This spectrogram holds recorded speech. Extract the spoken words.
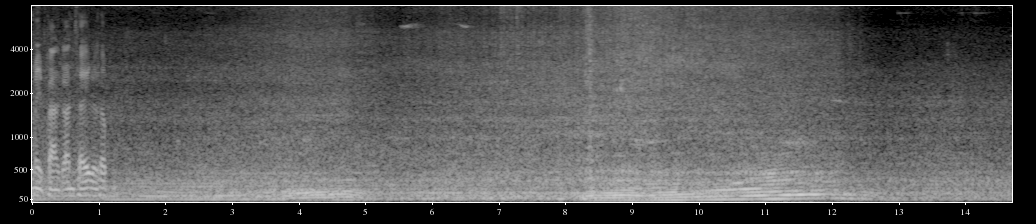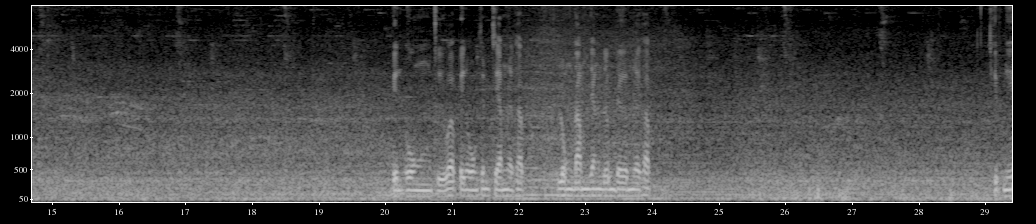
ไม่ผ่านการใช้เลยครับ เป็นองค์ ถือว่าเป็นองค์แชมป์เลยครับ ลงดำยังเดิมๆเลยครับคลิปนี้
